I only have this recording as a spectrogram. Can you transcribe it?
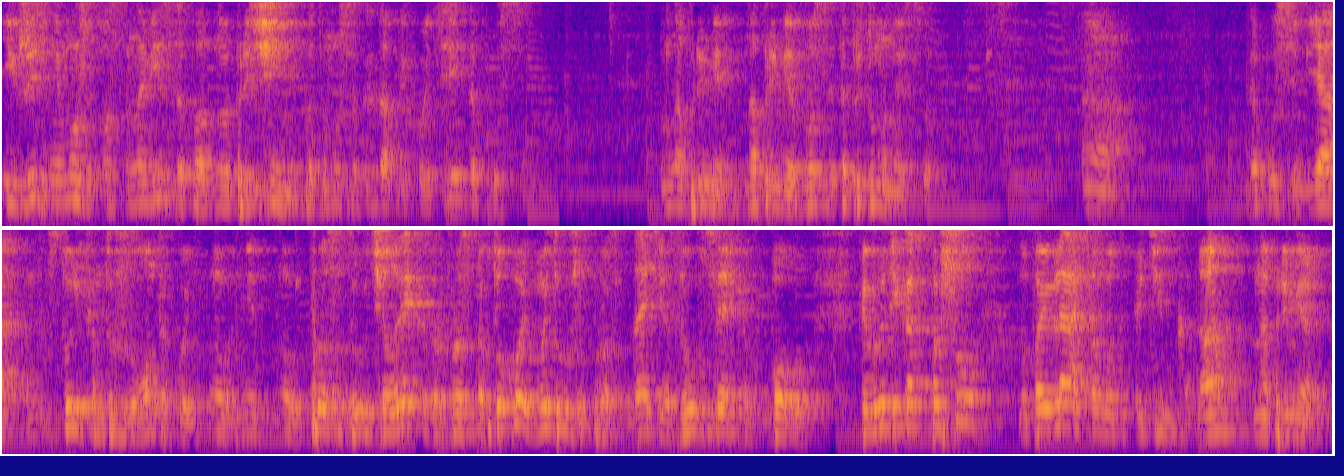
их жизнь не может восстановиться по одной причине, потому что когда приходит сеть, допустим, ну, например, например, просто это придуманная история. А, допустим, я с Толиком дружу, он такой, ну, не, ну, просто человек, который просто, кто ходит, мы дружим просто, дайте, я зову в церковь, к Богу. Ты вроде как пошел, но появляется вот Димка, да, например,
